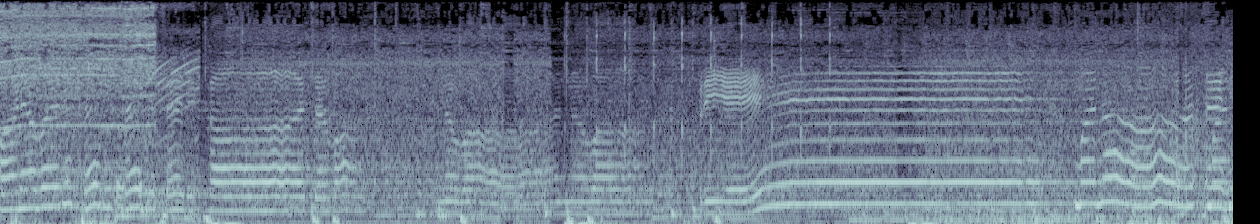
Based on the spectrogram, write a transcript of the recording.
पाण्यावर थर थर थर काजवा नवा नवा. प्रिये Money.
